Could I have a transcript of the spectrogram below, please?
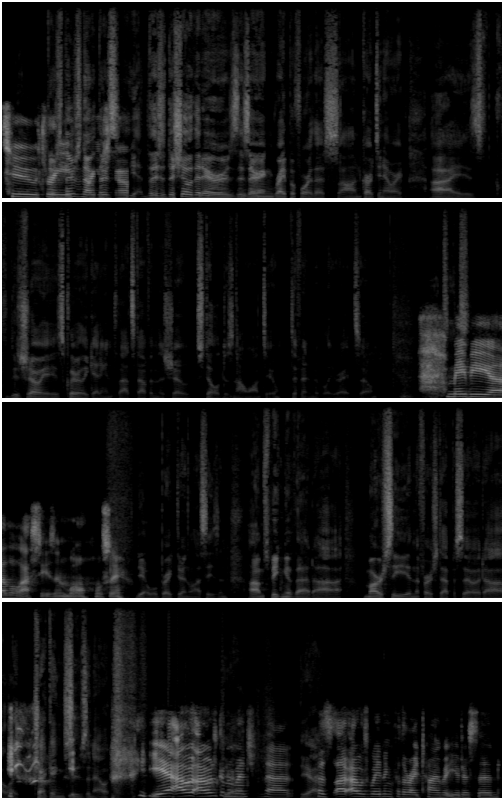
two, three. There's, there's no, there's yeah. The, the show that airs is airing right before this on Cartoon Network. Uh, is the show is clearly getting into that stuff, and the show still does not want to definitively, right? So it's, maybe it's, uh, the last season. Well, we'll see. Yeah, we'll break through in the last season. Um, speaking of that, uh, Marcy in the first episode, uh, like checking Susan out. Yeah, I, I was going to yeah. mention that. Yeah, because I, I, was waiting for the right time, but you just said.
